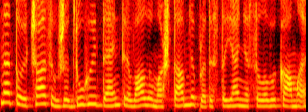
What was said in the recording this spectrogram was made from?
На той час вже другий день тривало масштабне протистояння силовиками.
